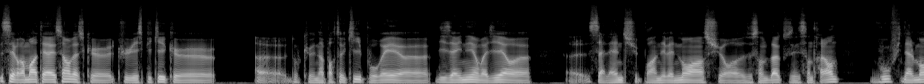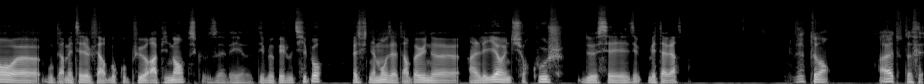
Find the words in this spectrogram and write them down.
C'est vraiment intéressant parce que tu expliquais que donc n'importe qui pourrait designer, on va dire, euh, ça laine pour un événement hein, sur euh, The Sandbox ou Decentraland, vous finalement euh, vous permettez de le faire beaucoup plus rapidement parce que vous avez développé l'outil pour. Fait, finalement, vous êtes un peu une, un layer, une surcouche de ces métaverses. Exactement. Ouais, tout à fait.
